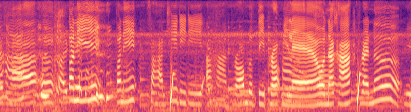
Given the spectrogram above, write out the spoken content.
นะคะเออตอนนี้ตอนนี้สถานที่ดีๆ อาหารพร้อมดนตรีเพราะมีแล้วนะคะแบรนเนอร์มี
